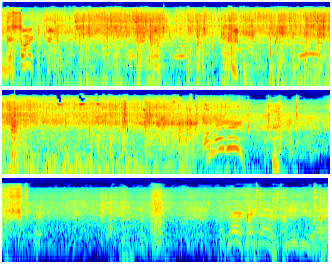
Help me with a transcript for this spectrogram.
Not a good start. Oh, maybe. Sure, take that easy way.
